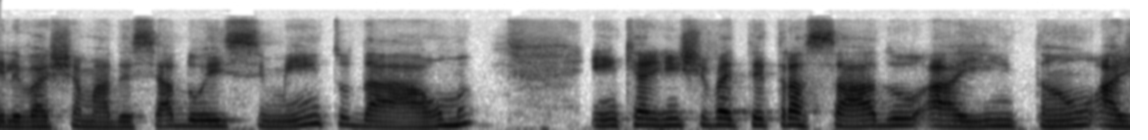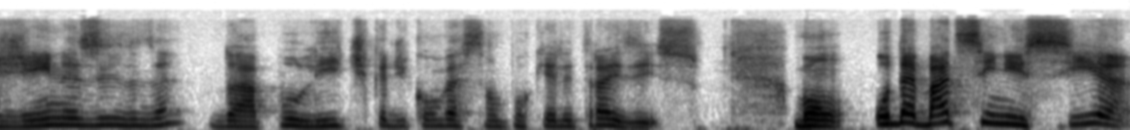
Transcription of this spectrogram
que ele vai chamar desse adoecimento da alma, em que a gente vai ter traçado aí então a gênese né, da política de conversão, porque ele traz isso. Bom, o debate se inicia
